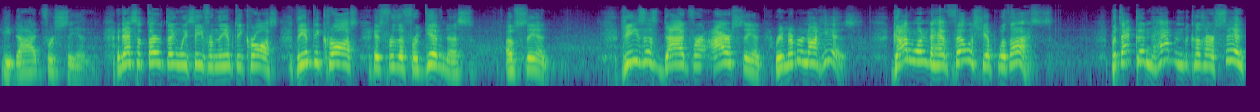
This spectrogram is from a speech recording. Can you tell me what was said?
He died for sin. And that's the third thing we see from the empty cross. The empty cross is for the forgiveness of sin. Jesus died for our sin. Remember, not his. God wanted to have fellowship with us. But that couldn't happen because our sin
